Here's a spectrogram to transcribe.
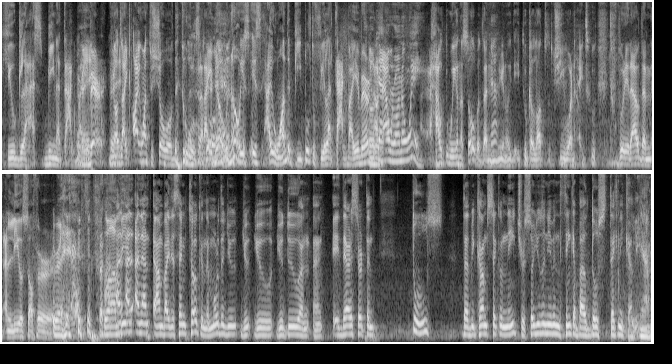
Hugh Glass being attacked by a Right, bear. Not like I want to show off the tools that I know. Yeah. No, it's, it's I want the people to feel attacked by a bear. You And now- run away. How do we gonna solve it? And Yeah. you know, it, it took a lot to Chivo and I to, to put it out, and, and Leo suffer. Right. well, and, being, and, and, and, and by the same token, the more that you you you, you do, and, and eh, there are certain tools that becomes second nature, so you don't even think about those technically. Yeah.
